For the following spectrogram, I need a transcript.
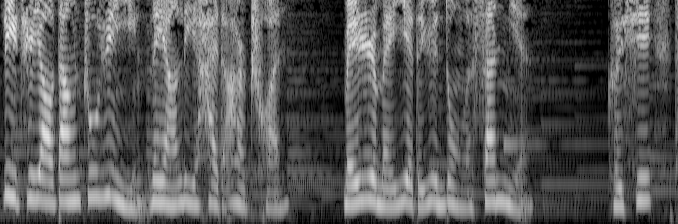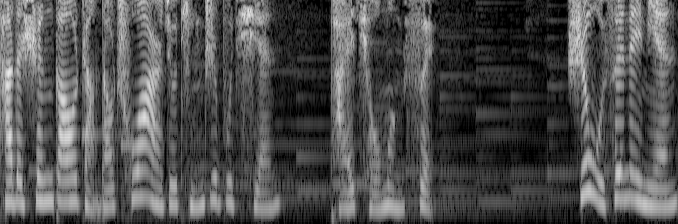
立志要当朱运颖那样厉害的二传。没日没夜的运动了三年，可惜他的身高长到初二就停滞不前，排球梦碎。十五岁那年，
